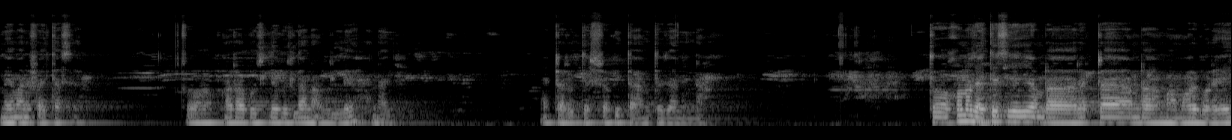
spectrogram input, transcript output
মেয়ে মানুষ আইতাছে। তো আপনারা বুঝলে বুঝলা না বুঝলে নাই। এটার উদ্দেশ্য কি তা আমি তো জানি না। তো এখনও যাইতেছি আমরা আর একটা আমরা মামার ঘরে,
